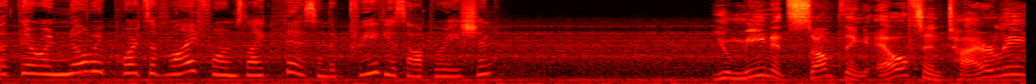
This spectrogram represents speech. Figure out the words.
But there were no reports of life forms like this in the previous operation. You mean it's something else entirely?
